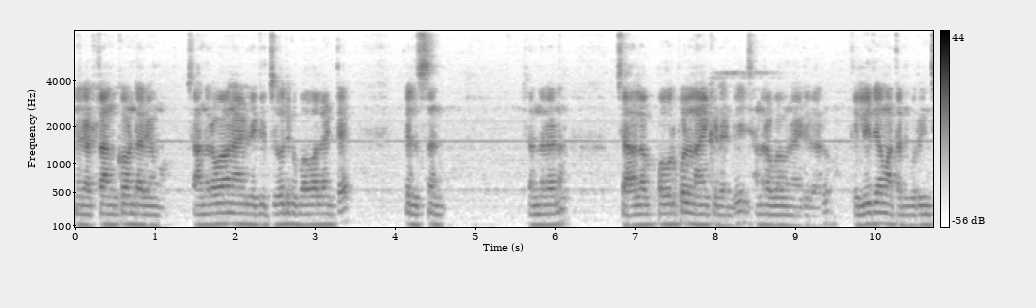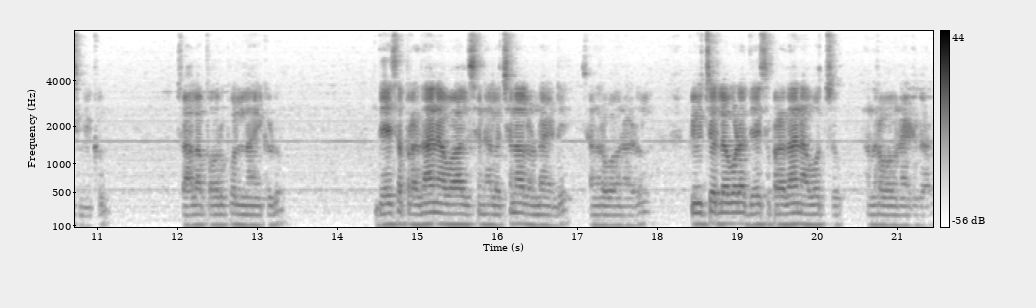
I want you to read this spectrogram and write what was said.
మీరు అట్లా అనుకుంటారేమో చంద్రబాబు నాయుడు దగ్గర జోలికి పోవాలంటే తెలుస్తుంది. చంద్రన చాలా పవర్ఫుల్ నాయకుడు అండి చంద్రబాబు నాయుడు గారు. తెలియదేమో అతని గురించి మీకు. చాలా పవర్ఫుల్ నాయకుడు. దేశ ప్రధాని అవ్వాల్సిన లక్షణాలు ఉన్నాయండి చంద్రబాబు నాయుడు. ఫ్యూచర్లో కూడా దేశ ప్రధాని అవ్వచ్చు చంద్రబాబు నాయుడు గారు.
